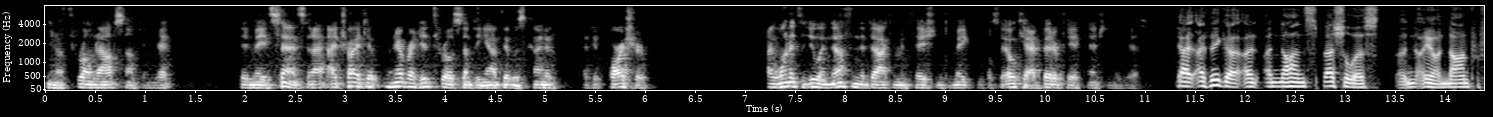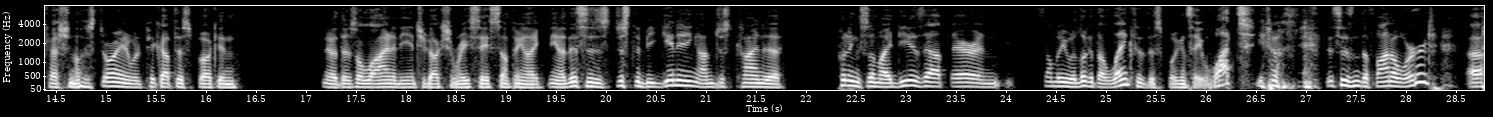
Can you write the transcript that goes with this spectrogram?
you know, thrown out something that that made sense. And I, I tried to, whenever I did throw something out that was kind of a departure, I wanted to do enough in the documentation to make people say, okay, I better pay attention to this. Yeah, I think a, a, a non-specialist, a, you know, non-professional historian would pick up this book and, you know, there's a line in the introduction where you say something like, you know, this is just the beginning. I'm just kind of putting some ideas out there, and somebody would look at the length of this book and say, what? You know, this isn't the final word. Uh,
